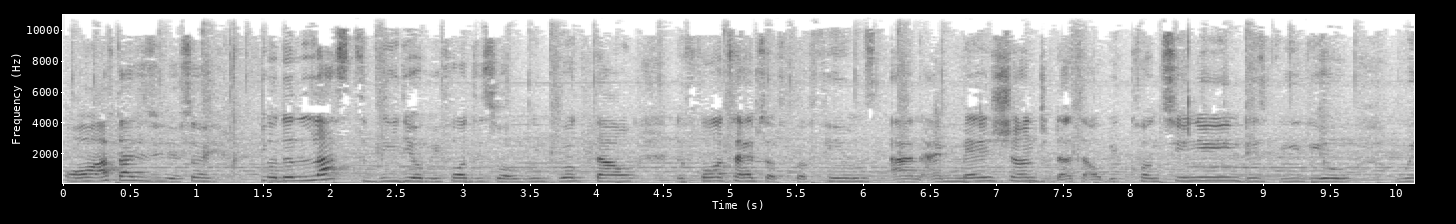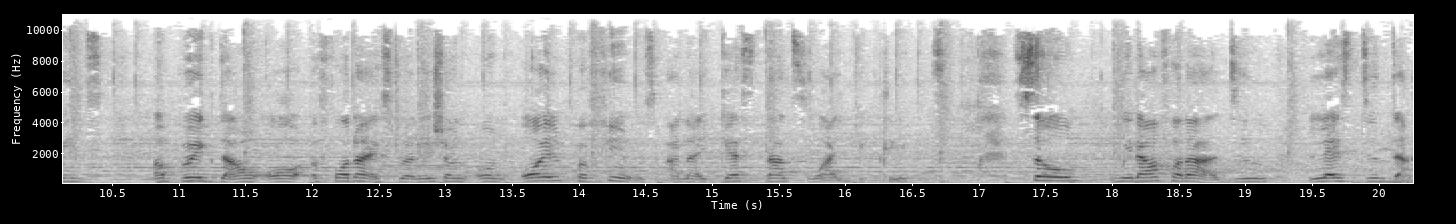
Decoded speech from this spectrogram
or after this video sorry. So the last video before this one we broke down the four types of perfumes and i mentioned that i'll be continuing this video with a breakdown or a further explanation on oil perfumes and i guess that's why you clicked. So without further ado let's do that.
